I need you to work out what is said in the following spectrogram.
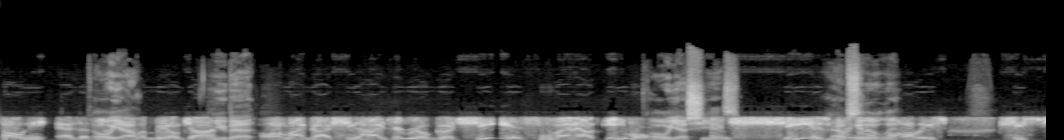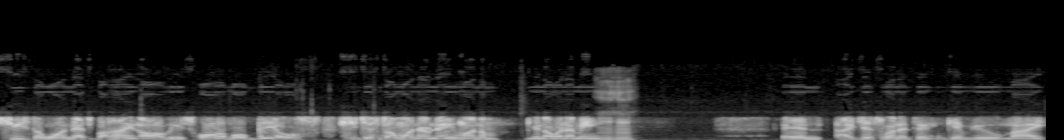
phony as a Oh, three yeah. dollar bill, John. You bet. Oh my God, she hides it real good. She is flat out evil. Oh yes, she and is. she is bringing Absolutely. up all these. She's she's the one that's behind all these horrible bills. She just don't want her name on them. You know what I mean? Mm-hmm. And I just wanted to give you my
